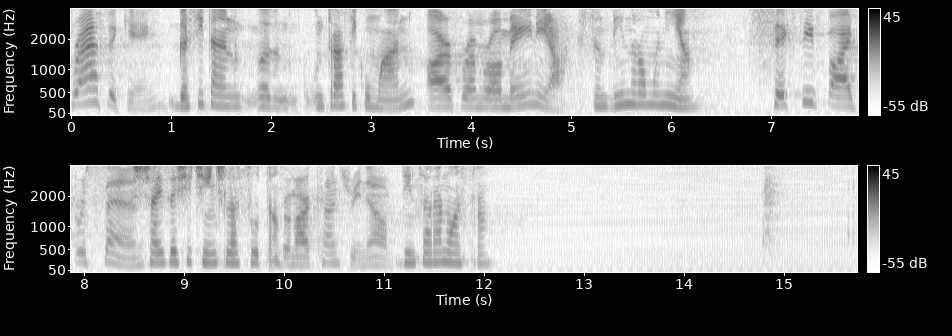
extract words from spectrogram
trafficking găsite în, în trafic uman are from Romania. sunt din România. 65% 65% from our country. Now, din țara noastră. I don't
